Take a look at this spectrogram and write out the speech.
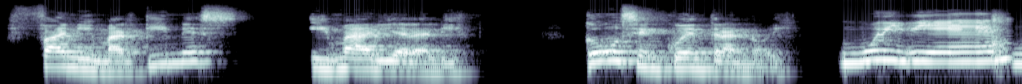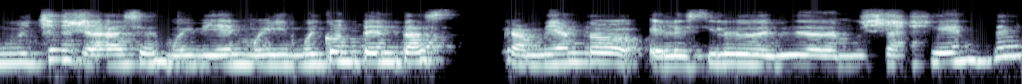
Fanny Martínez y María Dalí. ¿Cómo se encuentran hoy? Muy bien, muchas gracias, muy bien, muy, muy contentas cambiando el estilo de vida de mucha gente.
